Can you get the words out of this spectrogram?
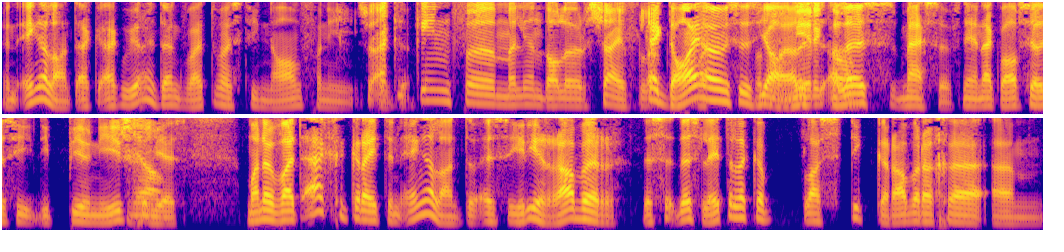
in Engeland. Ek ek weer net dink wat was die naam van die So ek ken vir million dollar shave club. Kyk, daai ouens is ja, hulle is hulle is massive. Nee, en ek wou sê hulle is die, die pioniers Ja. gewees. Maar nou wat ek gekry het in Engeland is hierdie rubber. Dis dis letterlik 'n plastiek rubberige ehm um,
